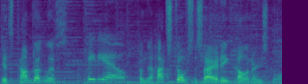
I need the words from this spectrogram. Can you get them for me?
It's Tom Douglas KDO. from the Hot Stove Society Culinary School.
